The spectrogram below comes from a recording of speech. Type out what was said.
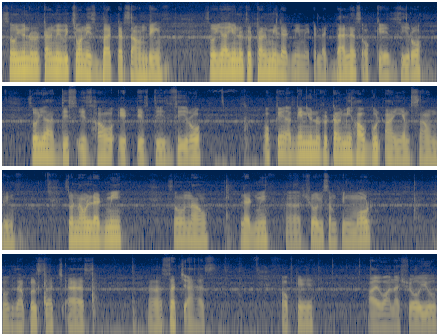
So you need to tell me which one is better sounding. So yeah you need to tell me let me make it like balance okay zero. So yeah this is how it is the zero. Okay again you need to tell me how good I am sounding. So now let me so now let me uh, show you something more for example such as uh, such as okay I wanna show you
